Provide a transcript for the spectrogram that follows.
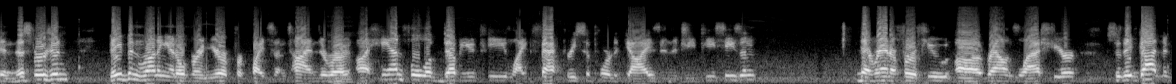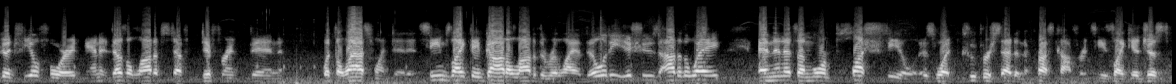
in this version, they've been running it over in Europe for quite some time. There were a handful of WP like factory supported guys in the GP season that ran it for a few uh, rounds last year. So they've gotten a good feel for it, and it does a lot of stuff different than what the last one did. It seems like they've got a lot of the reliability issues out of the way, and then it's a more plush feel, is what Cooper said in the press conference. He's like, it just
